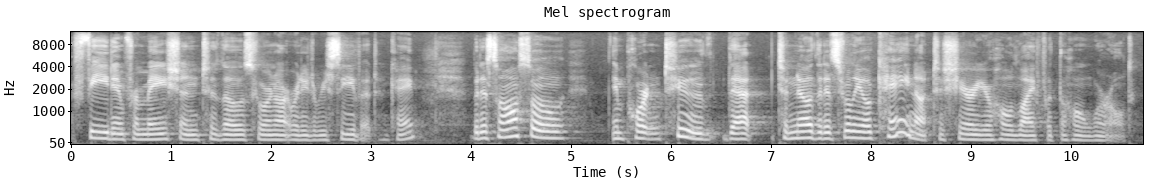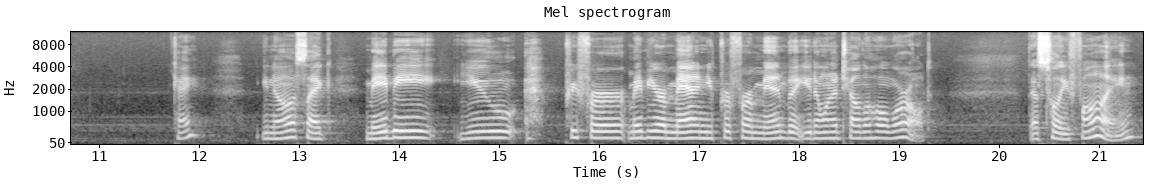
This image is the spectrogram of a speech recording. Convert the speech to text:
feed information to those who are not ready to receive it, okay? But it's also important too that to know that it's really okay not to share your whole life with the whole world, okay? You know, it's like maybe you prefer, maybe you're a man and you prefer men, but you don't want to tell the whole world that's totally fine.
